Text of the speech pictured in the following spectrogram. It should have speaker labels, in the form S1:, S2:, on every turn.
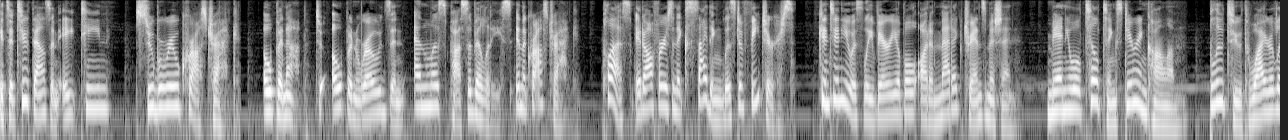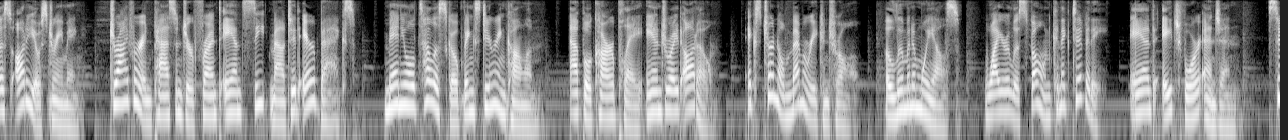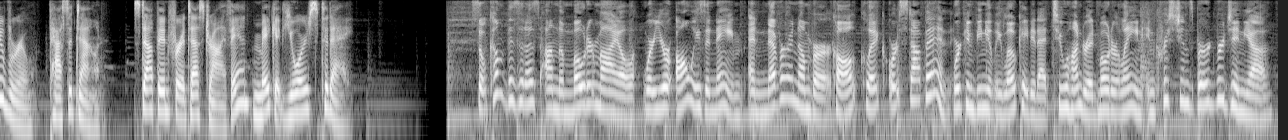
S1: It's a 2018 Subaru Crosstrek. Open up to open roads and endless possibilities in the Crosstrek. Plus, it offers an exciting list of features continuously variable automatic transmission, manual tilting steering column, Bluetooth wireless audio streaming, driver and passenger front and seat mounted airbags, manual telescoping steering column, Apple CarPlay Android Auto, external memory control, aluminum wheels, wireless phone connectivity, and H4 engine. Subaru, pass it down. Stop in for a test drive and make it yours today.
S2: So come visit us on the Motor Mile, where you're always a name and never a number. Call, click, or stop in. We're conveniently located at 200 Motor Lane in Christiansburg, Virginia.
